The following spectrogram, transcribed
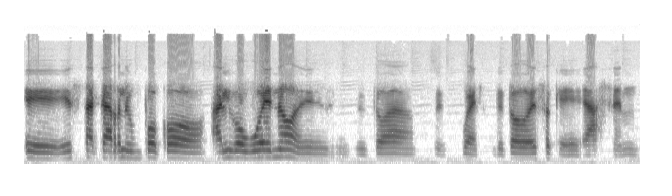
eh, es sacarle un poco algo bueno de, toda, bueno, de todo eso que hacen.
